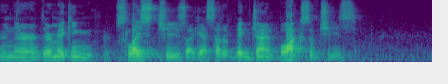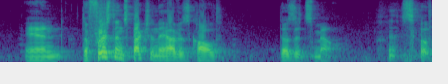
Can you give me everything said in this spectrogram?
and they're, they're making sliced cheese, I guess, out of big giant blocks of cheese. And the first inspection they have is called, does it smell? so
